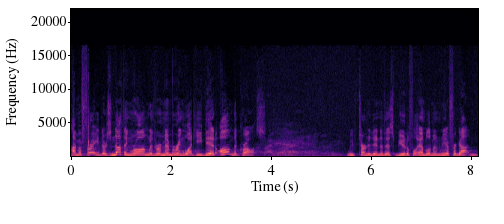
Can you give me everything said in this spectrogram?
I'm afraid there's nothing wrong with remembering what he did on the cross. Right. We've turned it into this beautiful emblem, and we have forgotten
